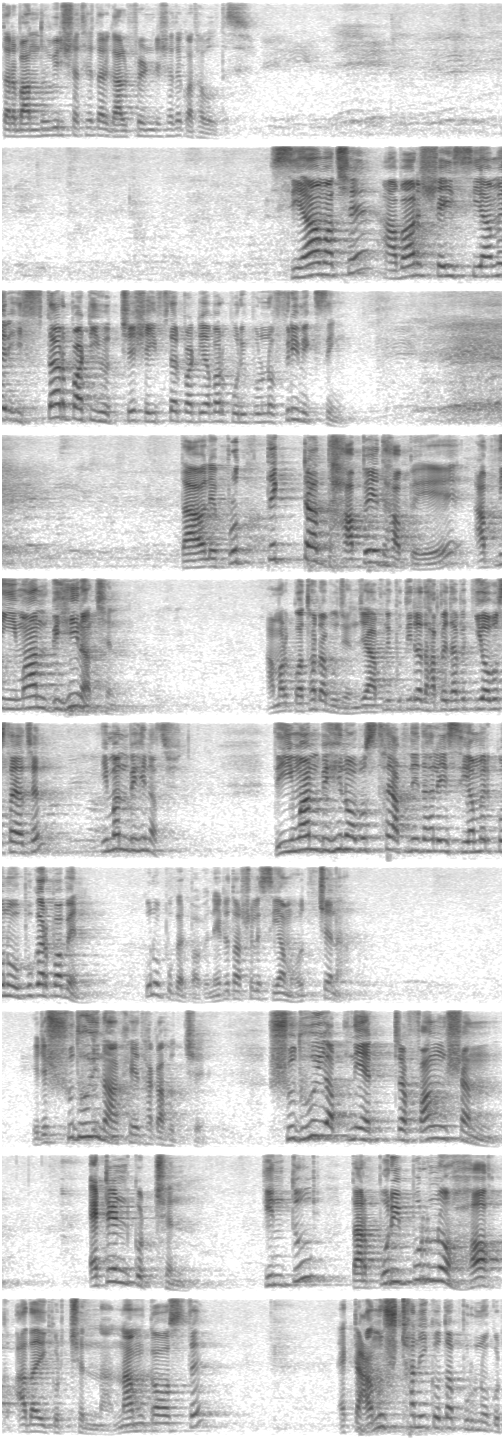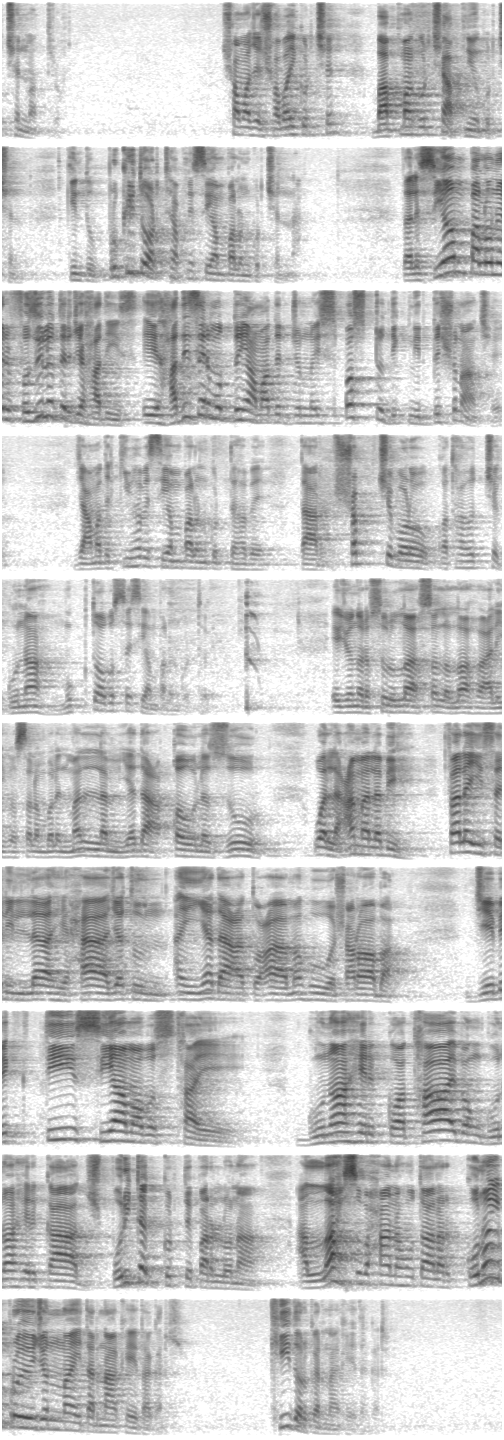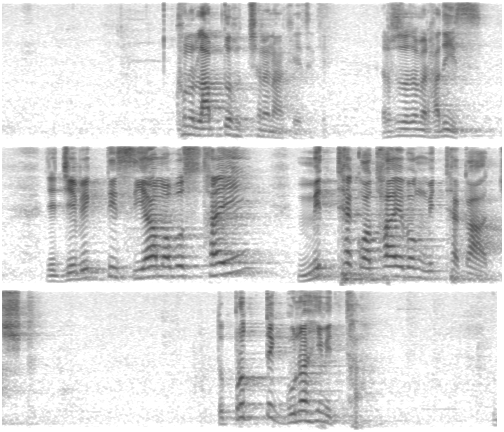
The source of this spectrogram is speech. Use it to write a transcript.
তার বান্ধবীর সাথে, তার গার্লফ্রেন্ডের সাথে কথা বলতেছে। সিয়াম আছে, আবার সেই সিয়ামের ইফতার পার্টি হচ্ছে, সেই ইফতার পার্টি আবার পরিপূর্ণ ফ্রি মিক্সিং তাহলে প্রত্যেকটা ধাপে ধাপে আপনি ইমানবিহীন আছেন। আমার কথাটা বুঝেন যে আপনি প্রতিটা ধাপে ধাপে কি অবস্থায় আছেন? ইমানবিহীন আছেন। তো ইমানবিহীন অবস্থায় আপনি তাহলে এই সিয়ামের কোনো উপকার পাবেন? কোনো উপকার পাবেন এটা তো আসলে সিয়াম হচ্ছে না। এটা শুধুই না খেয়ে থাকা হচ্ছে। শুধুই আপনি একটা ফাংশন অ্যাটেন্ড করছেন, কিন্তু তার পরিপূর্ণ হক আদায় করছেন না। নাম কাওয়াস্তে একটা আনুষ্ঠানিকতা পূর্ণ করছেন মাত্র। সমাজের সবাই করছে, বাপ মা করছে, আপনিও করছেন। কিন্তু প্রকৃত অর্থে আপনি সিয়াম পালন করছেন না। তাহলে সিয়াম পালনের ফজিলতের যে হাদিস, এই হাদিসের মধ্যেই আমাদের জন্য স্পষ্ট দিক নির্দেশনা আছে যে আমাদের কীভাবে সিয়াম পালন করতে হবে। তার সবচেয়ে বড় কথা হচ্ছে গুনাহ মুক্ত অবস্থায় সিয়াম পালন করতে হবে। এই জন্য রসুল্লাহ সাল্লাহ আলী আসাল্লাম বলেন মাল্লাম ইয়াদা কৌল জোর ওয়াল আমাল বিহ, ফালাইসা লিল্লাহি হাজাতুন আন তো তুআমাহু ওয়া শারাবা যে ব্যক্তি সিয়াম অবস্থায় গুনাহের কথা এবং গুনাহের কাজ পরিত্যাগ করতে পারল না, আল্লাহ সুবাহানহ তালার কোনোই প্রয়োজন নাই তার না খেয়ে থাকার। কি দরকার না খেয়ে থাকার? কোনো লাভ তো হচ্ছে না না খেয়ে থেকে। রসুল আসলামের হাদিস যে যে ব্যক্তি সিয়াম অবস্থায় মিথ্যা কথা এবং মিথ্যা কাজ, তো প্রত্যেক গুনাহি মিথ্যা।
